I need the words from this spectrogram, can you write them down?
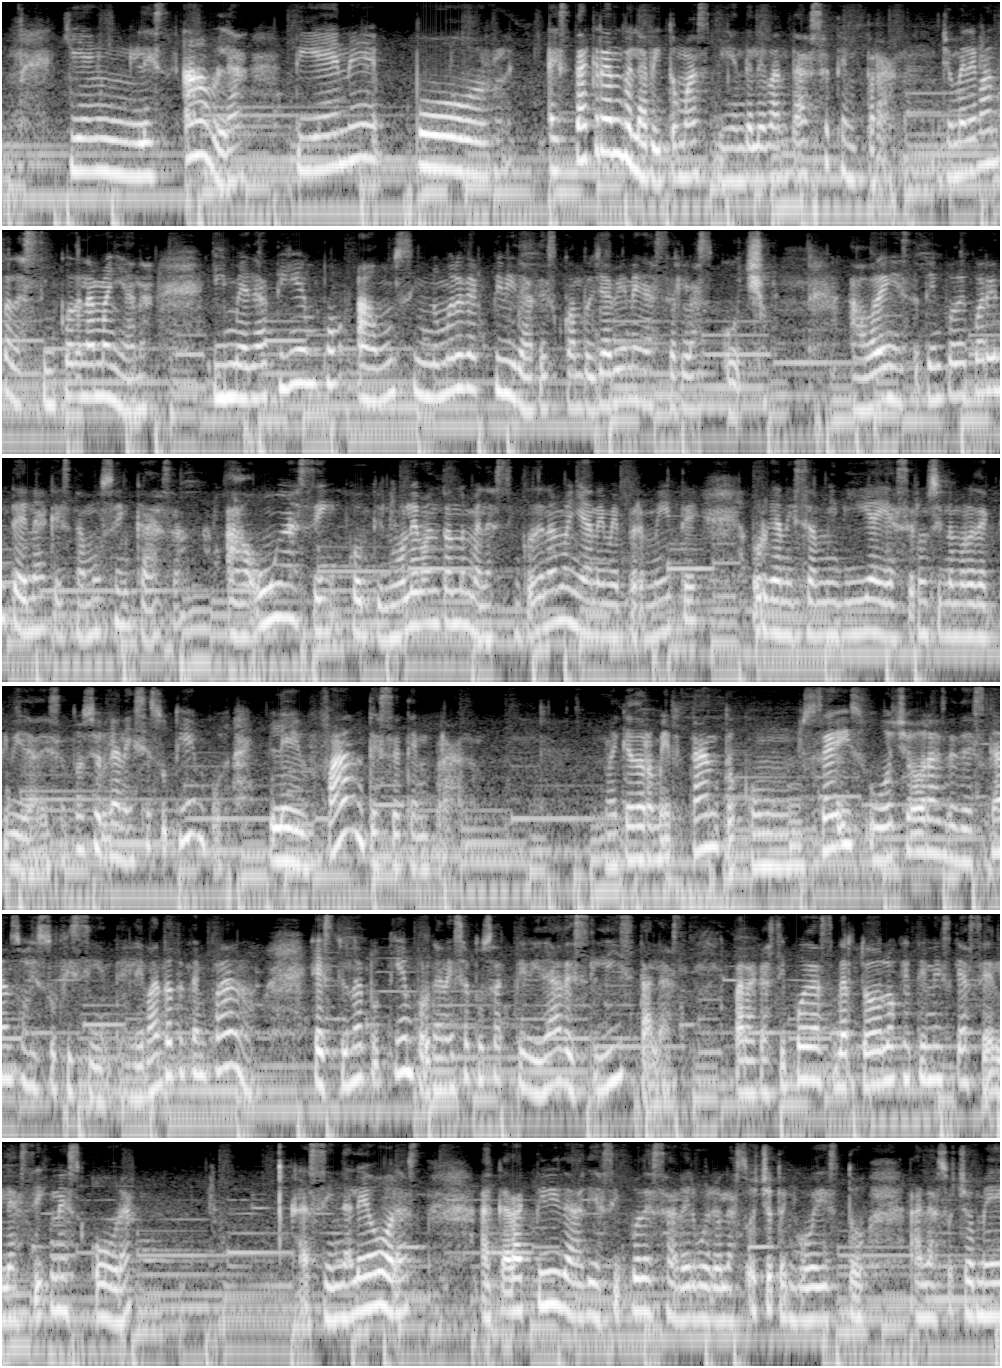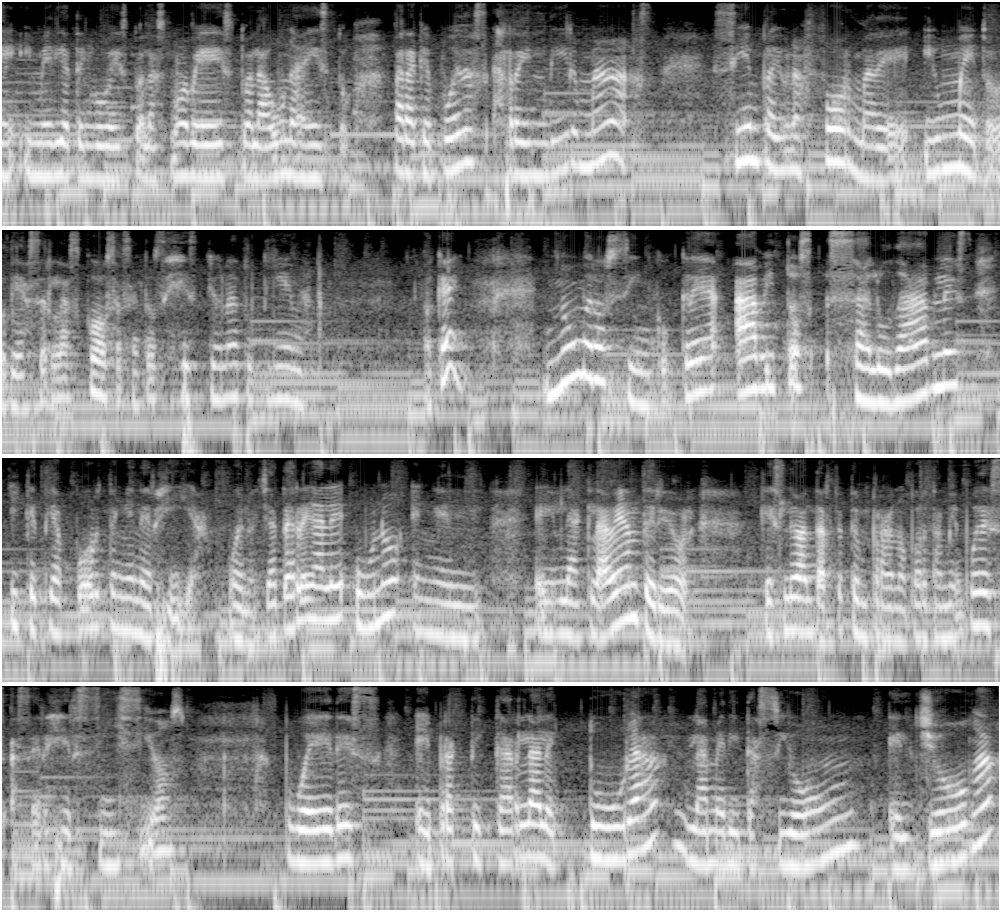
quien les habla tiene por está creando el hábito más bien de levantarse temprano. Yo me levanto a las 5 de la mañana y me da tiempo a un sinnúmero de actividades cuando ya vienen a ser las 8. Ahora en este tiempo de cuarentena que estamos en casa, aún así continúo levantándome a las 5 de la mañana y me permite organizar mi día y hacer un sinnúmero de actividades. Entonces organice su tiempo, levántese temprano. No hay que dormir tanto, con 6 u 8 horas de descanso es suficiente. Levántate temprano, gestiona tu tiempo, organiza tus actividades, lístalas para que así puedas ver todo lo que tienes que hacer, le asignes hora, asignale horas a cada actividad y así puedes saber, bueno, a las 8 tengo esto, a las 8 y media tengo esto, a las 9 esto, a la 1 esto, para que puedas rendir más. Siempre hay una forma de, y un método de hacer las cosas, entonces gestiona tu tiempo. ¿Ok? Número 5, crea hábitos saludables y que te aporten energía. Bueno, ya te regalé uno en, la clave anterior, que es levantarte temprano, pero también puedes hacer ejercicios, puedes eh, practicar la lectura, la meditación, el yoga,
